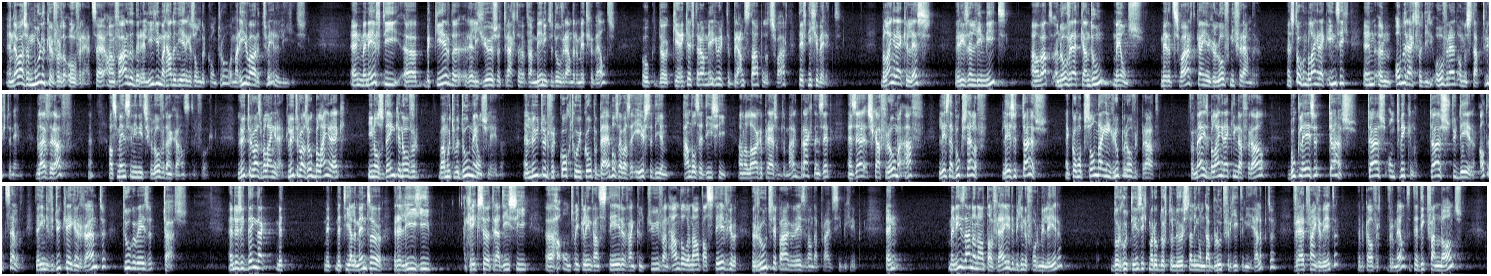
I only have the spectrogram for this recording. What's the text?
En dat was een moeilijke voor de overheid. Zij aanvaarden de religie, maar hadden die ergens onder controle. Maar hier waren twee religies. En men heeft die uh, bekeerde religieuze trachten van mening te doen veranderen met geweld. Ook de kerk heeft eraan meegewerkt, de brandstapel, het zwaard. Het heeft niet gewerkt. Belangrijke les. Er is een limiet aan wat een overheid kan doen met ons. Met het zwaard kan je geloof niet veranderen. Dat is toch een belangrijk inzicht en een opdracht voor die overheid om een stap terug te nemen. Blijf eraf. Als mensen in iets geloven, dan gaan ze ervoor. Luther was belangrijk. Luther was ook belangrijk in ons denken over wat moeten we doen met ons leven. En Luther verkocht goedkope bijbels. Hij was de eerste die een handelseditie aan een lage prijs op de markt bracht. En zei, en zei schaf Rome af, lees dat boek zelf. Lees het thuis. En kom op zondag in groepen over praten. Voor mij is belangrijk in dat verhaal boek lezen thuis. Thuis ontwikkelen, thuis studeren. Altijd hetzelfde. Dat individu kreeg een ruimte toegewezen thuis. En dus ik denk dat met, met, met die elementen religie, Griekse traditie, uh, ontwikkeling van steden, van cultuur, van handel, een aantal stevige roots heb aangewezen van dat privacybegrip. En men is dan een aantal vrijheden beginnen formuleren, door goed inzicht, maar ook door teleurstelling, omdat bloedvergieten niet helpte. Vrijheid van geweten, dat heb ik al vermeld. Het edict van Nantes.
